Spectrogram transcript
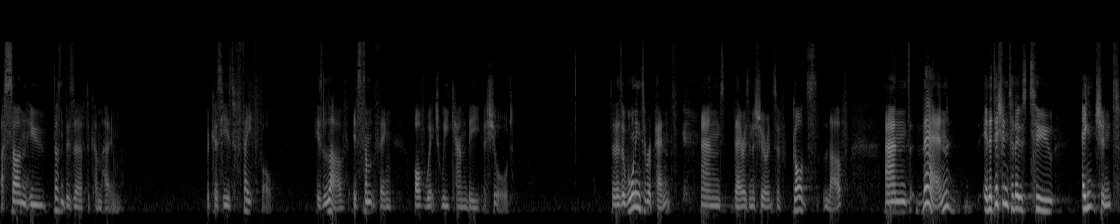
a son who doesn't deserve to come home because he is faithful. His love is something of which we can be assured. So there's a warning to repent, and there is an assurance of God's love. And then, in addition to those two ancient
